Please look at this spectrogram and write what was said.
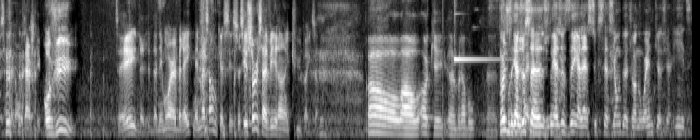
ça fait longtemps que je ne l'ai pas vu. Donnez-moi un break, mais il me semble que c'est ça. C'est sûr ça vire en cul, par exemple. Oh, wow, OK, euh, bravo. Euh, Moi, je voudrais, juste, euh, je voudrais juste dire à la succession de John Wayne que j'ai rien dit.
